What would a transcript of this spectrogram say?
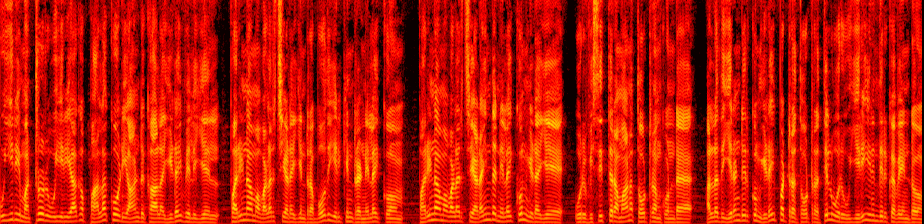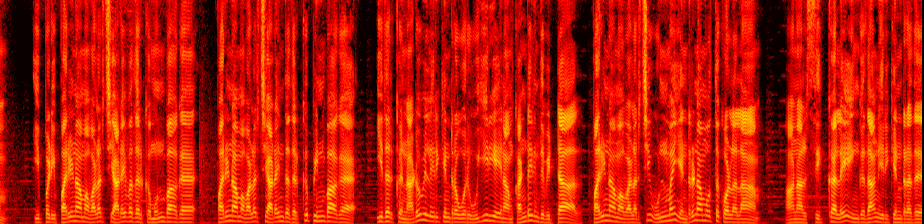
உயிரி மற்றொரு உயிரியாக பல கோடி ஆண்டு கால இடைவெளியில் பரிணாம வளர்ச்சி அடைகின்ற போது இருக்கின்ற நிலைக்கும் பரிணாம வளர்ச்சி அடைந்த நிலைக்கும் இடையே ஒரு விசித்திரமான தோற்றம் கொண்ட அல்லது இரண்டிற்கும் இடைப்பட்ட தோற்றத்தில் ஒரு உயிரி இருந்திருக்க வேண்டும். இப்படி பரிணாம வளர்ச்சி அடைவதற்கு முன்பாக பரிணாம வளர்ச்சி அடைந்ததற்கு பின்பாக இதற்கு நடுவில் இருக்கின்ற ஒரு உயிரியை நாம் கண்டறிந்துவிட்டால் பரிணாம வளர்ச்சி உண்மை என்று நாம் ஒத்துக்கொள்ளலாம். ஆனால் சிக்கலே இங்குதான் இருக்கின்றது.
